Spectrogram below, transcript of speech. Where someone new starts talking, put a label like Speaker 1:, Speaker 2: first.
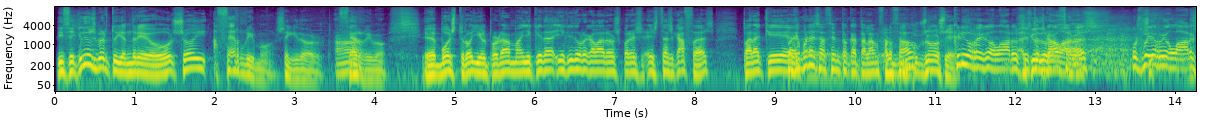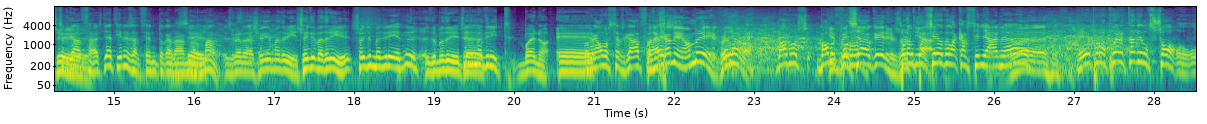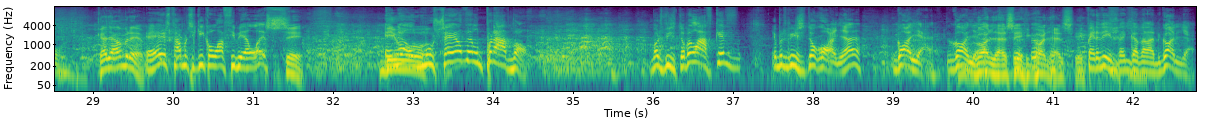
Speaker 1: Dice, queridos Berto y Andreo, soy acérrimo seguidor, acérrimo eh, vuestro y el programa y he, queda- y he querido regalaros para es- estas gafas para que...
Speaker 2: ¿Por qué
Speaker 1: eh,
Speaker 2: pones acento catalán forzado?
Speaker 1: Pues no lo sé.
Speaker 2: Querido regalaros
Speaker 1: He
Speaker 2: estas
Speaker 1: querido
Speaker 2: gafas.
Speaker 1: regalaros.
Speaker 2: Os voy a regalar estas gafas. Ya tienes acento catalán normal.
Speaker 1: es verdad, soy de Madrid. Soy de Madrid.
Speaker 2: Soy de Madrid.
Speaker 1: De Madrid.
Speaker 2: Soy de
Speaker 1: eh,
Speaker 2: Madrid.
Speaker 1: Bueno, eh...
Speaker 2: Os regalo estas gafas.
Speaker 1: pues déjame, hombre, coño.
Speaker 2: Vamos, vamos
Speaker 1: Qué pesado que eres,
Speaker 2: por el paseo de la Castellana, eh, por la Puerta del Sol.
Speaker 1: Calla, hombre.
Speaker 2: Eh, estamos aquí con las Cibeles
Speaker 1: Sí.
Speaker 2: en
Speaker 1: Diu-
Speaker 2: el Museo del Prado. Hemos visto Velázquez, hemos visto Goya. Goya, Goya.
Speaker 1: Goya, sí, Goya, sí.
Speaker 2: Perdiz en catalán, Goya.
